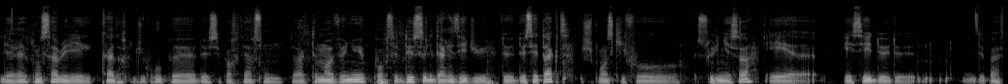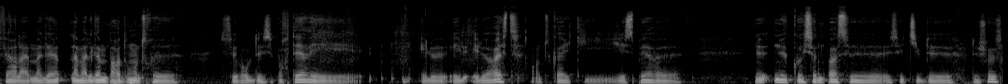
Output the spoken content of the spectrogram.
les responsables et les cadres du groupe euh, de supporters sont directement venus pour se désolidariser de, cet acte. Je pense qu'il faut souligner ça et euh, essayer de ne pas faire l'amalgame, pardon entre ce groupe de supporters et, et, le, et, le, et le reste, en tout cas, qui, j'espère, euh, ne, ne cautionne pas ce, ce type de, de choses.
